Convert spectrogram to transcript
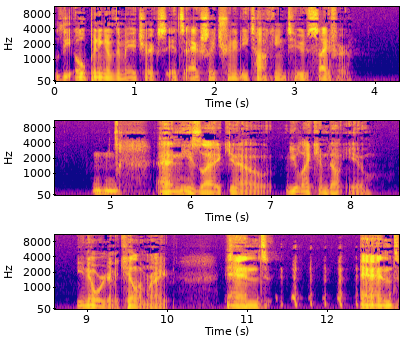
the opening of the Matrix, it's actually Trinity talking to Cypher, and he's like, you know, you like him, don't you? You know we're gonna kill him, right? And and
